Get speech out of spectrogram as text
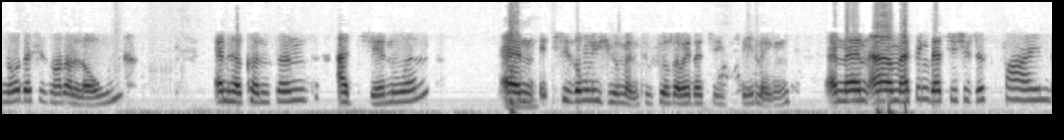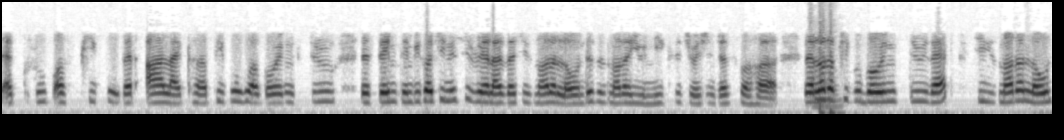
know that she's not alone, and her concerns are genuine, and she's only human to feel the way that she's feeling. And then um, I think that she should just find a group of people that are like her, people who are going through the same thing, because she needs to realize that she's not alone. This is not a unique situation just for her. There are a lot of people going through that. She's not alone.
